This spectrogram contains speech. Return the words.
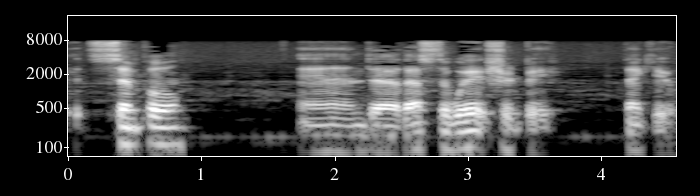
It's simple and uh, that's the way it should be. Thank you.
